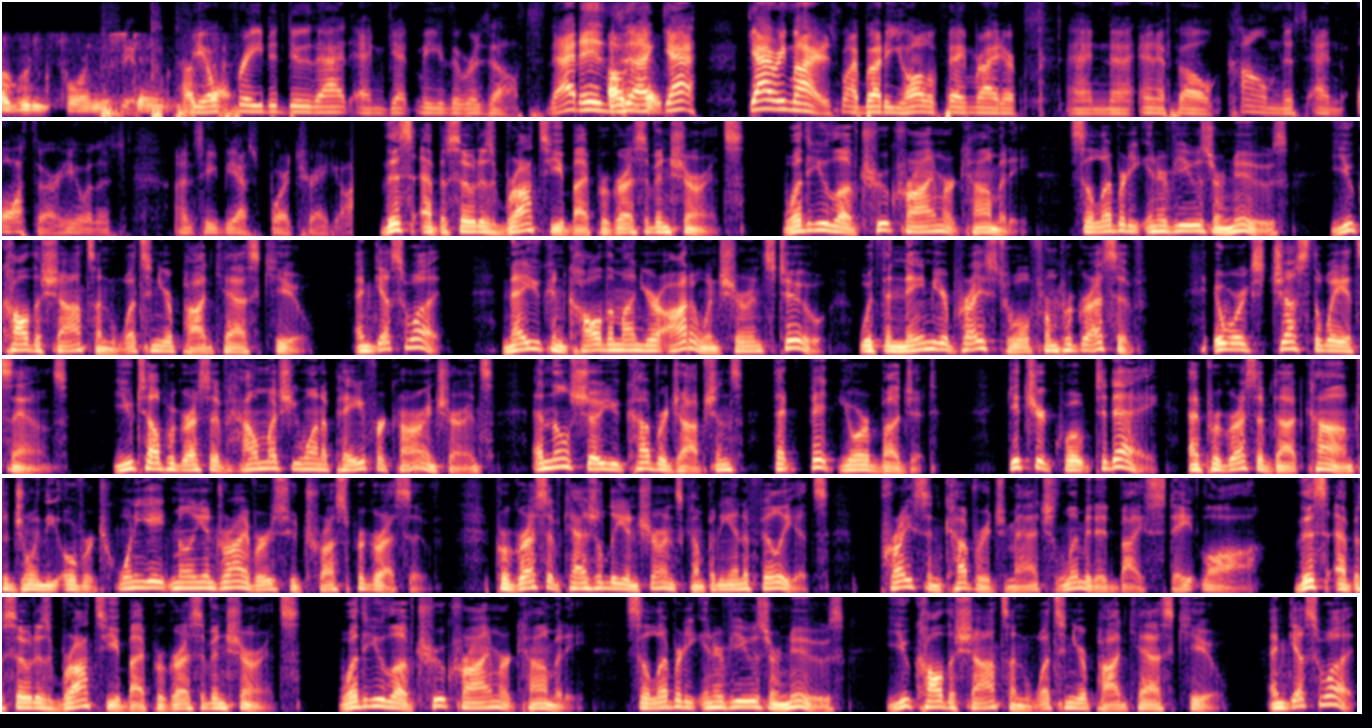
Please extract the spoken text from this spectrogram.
are rooting for in this game. How's Feel that? free to do that and get me the results. That is uh, okay. uh, Ga- Gary Myers, my buddy, Hall of Fame writer and uh, NFL columnist and author, here with us on CBS Sports Radio. This episode is brought to you by Progressive Insurance. Whether you love true crime or comedy, celebrity interviews or news, you call the shots on what's in your podcast queue. And guess what? Now you can call them on your auto insurance too with the Name Your Price tool from Progressive. It works just the way it sounds you tell Progressive how much you want to pay for car insurance, and they'll show you coverage options that fit your budget. Get your quote today at progressive.com to join the over 28 million drivers who trust Progressive. Progressive Casualty Insurance Company and Affiliates. Price and coverage match limited by state law. This episode is brought to you by Progressive Insurance. Whether you love true crime or comedy, celebrity interviews or news, you call the shots on what's in your podcast queue. And guess what?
